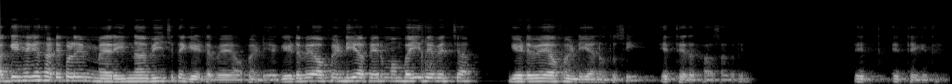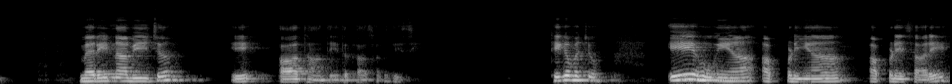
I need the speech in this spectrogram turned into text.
ਅੱਗੇ ਹੈਗੇ ਸਾਡੇ ਕੋਲੇ ਮੈਰੀਨਾ ਬੀਚ ਤੇ Gateway of India. Gateway of India ਫਿਰ ਮੁੰਬਈ ਦੇ ਵਿੱਚ ਆ। ਗੇਟਵੇ ਆਫ ਇੰਡੀਆ ਨੂੰ ਤੁਸੀਂ ਇੱਥੇ ਦਿਖਾ ਸਕਦੇ ਹੋ। ਇੱਥੇ ਕਿਤੇ। ਮੈਰੀਨਾ ਬੀਚ ਇਹ ਆ ਥਾਂ ਤੇ ਦਿਖਾ ਸਕਦੇ ਸੀ। ਠੀਕ ਹੈ ਬੱਚੋ? ਇਹ ਹੋ ਗਈਆਂ ਆਪਣੀਆਂ, ਆਪਣੇ ਸਾਰੇ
